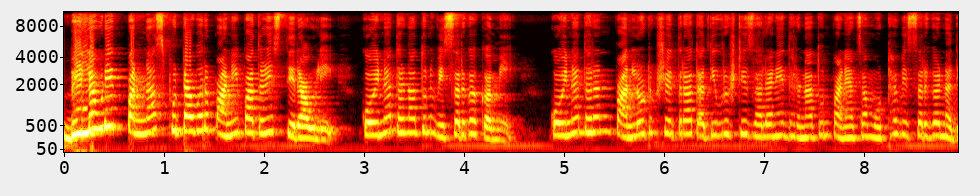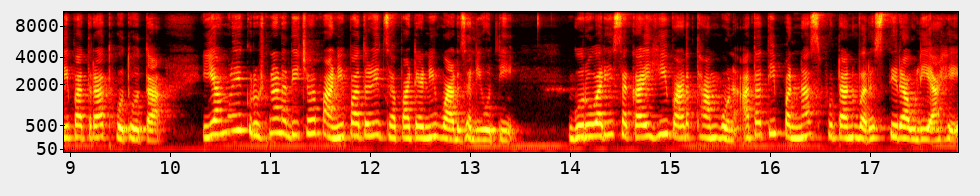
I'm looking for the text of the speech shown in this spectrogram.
भिलवडीत पन्नास फुटावर पाणी पातळी स्थिरावली. कोयना धरणातून विसर्ग कमी. कोयना धरण पाणलोट क्षेत्रात अतिवृष्टी झाल्याने धरणातून पाण्याचा मोठा विसर्ग नदीपात्रात होत होता. यामुळे कृष्णा नदीच्या पाणी पातळीत झपाट्याने वाढ झाली होती. गुरुवारी सकाळी ही वाढ थांबून आता ती पन्नास फुटांवर स्थिरावली आहे.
